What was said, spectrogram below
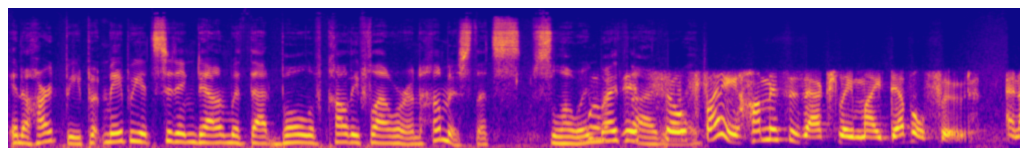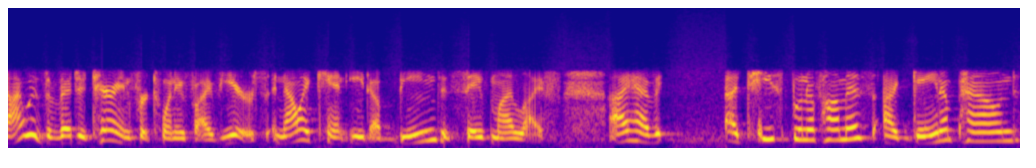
in a heartbeat. But maybe it's sitting down with that bowl of cauliflower and hummus that's slowing well, my thyroid. It's so funny. Hummus is actually my devil food, and I was a vegetarian for 25 years, and now I can't eat a bean to save my life. I have a teaspoon of hummus, I gain a pound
